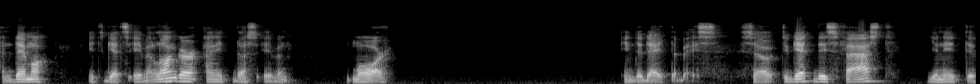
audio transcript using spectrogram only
and demo, it gets even longer and it does even more in the database. So to get this fast, you need to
